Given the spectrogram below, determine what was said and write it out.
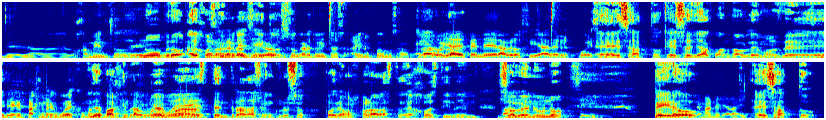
del alojamiento. del- No, pero hay hosting redes gratuitos. Son gratuitos, ahí nos podemos ahorrar. Claro, Luego ya depende de la velocidad de respuesta Exacto, que eso ya cuando hablemos de, de páginas web. como de páginas página web, más centradas o incluso podríamos hablar hasta de hosting en, Vale. solo en uno. Sí. Hay Pero, bastante material ahí. exacto.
